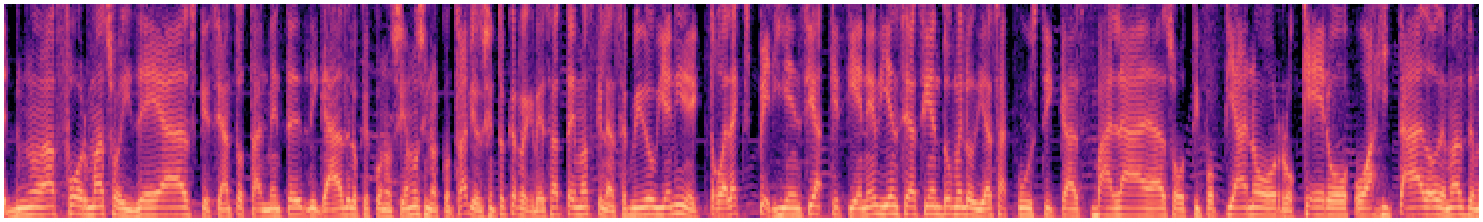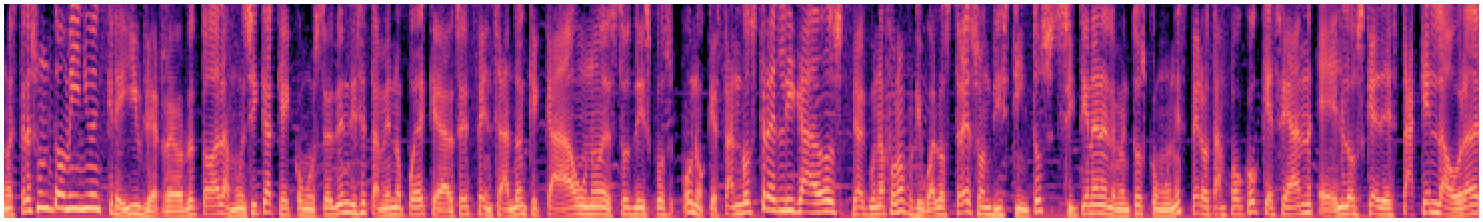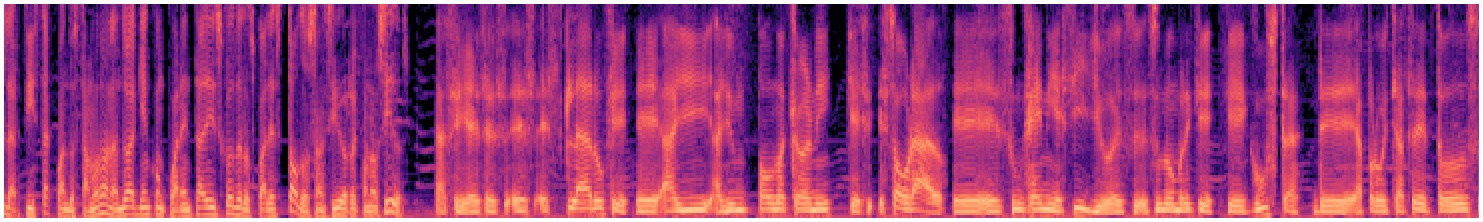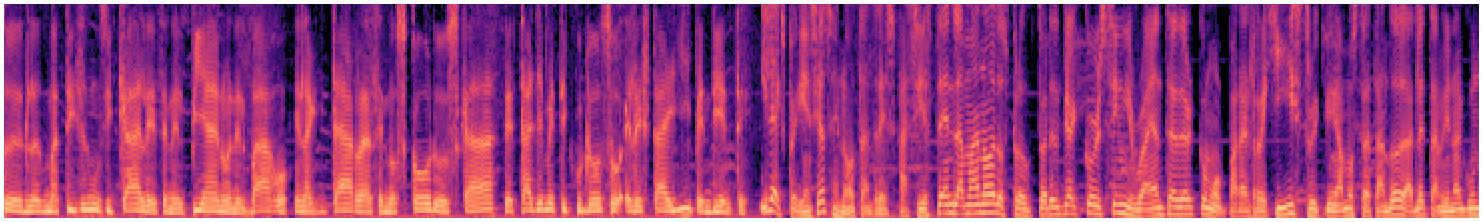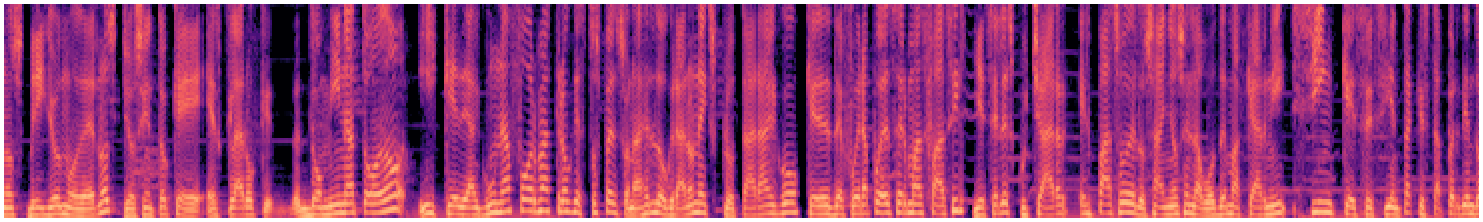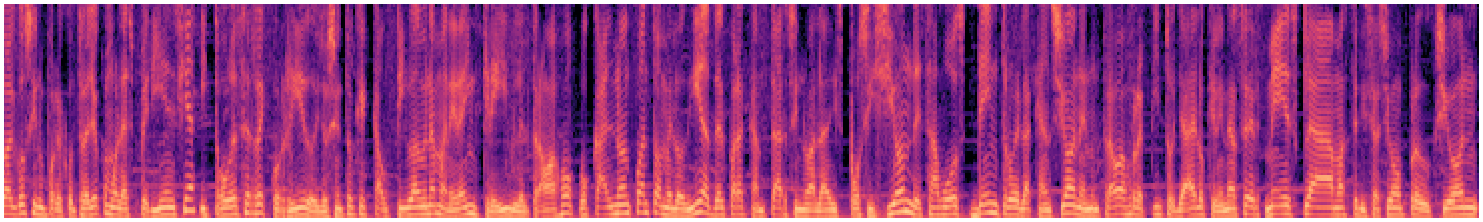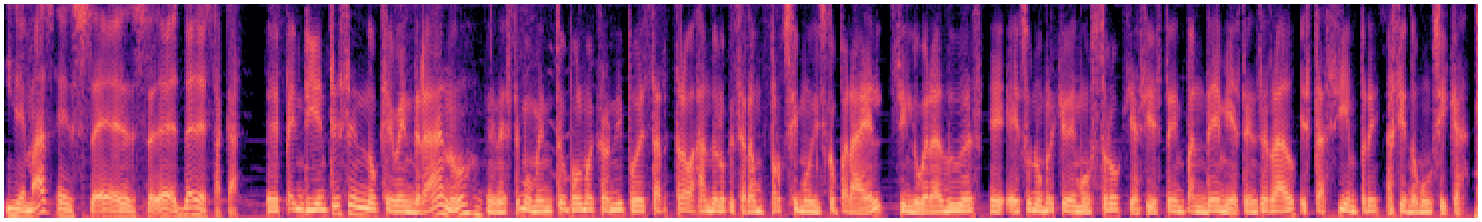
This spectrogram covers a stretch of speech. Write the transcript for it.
nuevas formas o ideas que sean totalmente ligadas de lo que conocíamos, sino al contrario, yo siento que regresa a temas que le han servido bien y de toda la experiencia que tiene, bien sea haciendo melodías acústicas, baladas o tipo piano o rockero o agitado, demás, demuestra es un dominio increíble alrededor de toda la música que como usted bien dice también no puede quedarse pensando en que cada uno de estos discos, uno, que están los tres ligados de alguna forma, porque igual los tres son distintos, sí tienen elementos comunes, pero tampoco que sean eh, los que destaquen la obra del artista cuando estamos hablando de alguien con 40 discos de los cuales todos han sido reconocidos. Así es, es, es, es claro que eh, hay, hay un Paul McCartney que es, sobrado, eh, es un geniecillo, es, es un hombre que, que, gusta de aprovecharse de todos eh, los matices musicales, en el piano, en el bajo, en las guitarras, en los coros, cada detalle meticuloso, él está ahí pendiente. Y la experiencia se nota, Andrés. Así está en la mano de los productores Greg Kurstin y Ryan Tether como para el registro y digamos tratando de darle también algunos brillos modernos. Yo siento que es claro que domina todo y que de alguna forma creo que estos personajes lograron explotar algo que desde fuera puede ser más fácil y es el escuchar el paso de los años en la voz de McCartney sin que se sienta que está perdiendo algo, sino por el contrario como la experiencia y todo ese recorrido. Yo siento que cautiva de una manera increíble el trabajo vocal, no en cuanto a melodías de él para cantar, sino a la disposición de esa voz dentro de la canción, en un trabajo, repito, ya de lo que viene a ser mezcla, masterización, producción y demás, es, es eh, de destacar. Eh, pendientes en lo que vendrá, ¿no? En este momento Paul McCartney puede estar trabajando en lo que será un próximo disco para él, sin lugar a dudas. Eh, es un hombre que demostró que así esté en pandemia, esté encerrado, está siempre haciendo música.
